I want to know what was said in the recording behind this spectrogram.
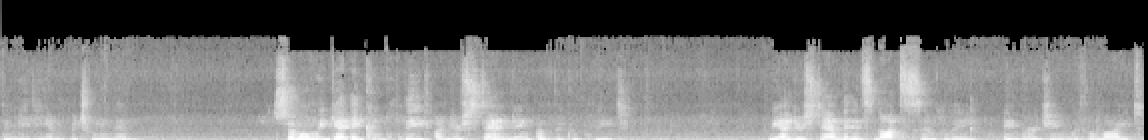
The medium between them. So when we get a complete understanding of the complete, we understand that it's not simply a merging with the light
